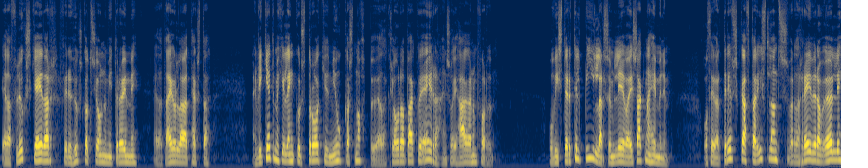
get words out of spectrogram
eða flugskeiðar fyrir hugskottsjónum í draumi eða dægurlaga texta en við getum ekki lengur strókið mjúka snoppu eða klórað bak við eira eins og í haganum forðum. Og víst eru til bílar sem lifa í sagnaheiminum og þegar drifskaftar Íslands verða reyfir af öli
